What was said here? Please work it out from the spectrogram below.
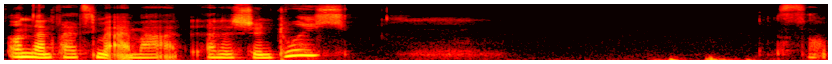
Und dann falte ich mir einmal alles schön durch. So.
